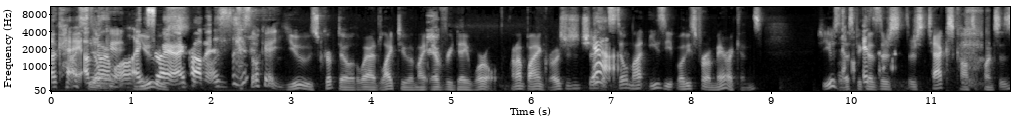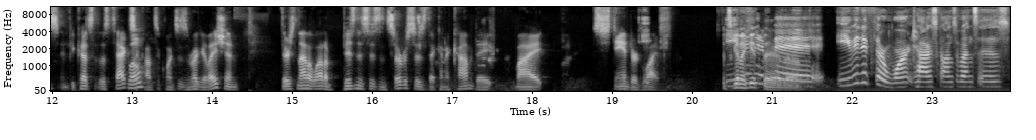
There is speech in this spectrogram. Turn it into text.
Okay, I'm normal. I use- swear, I promise. I still can't use crypto the way I'd like to in my everyday world. When I'm buying groceries and shit, Yeah. it's still not easy, well, at least for Americans, to use No, this because not. there's there's tax consequences, and because of those tax Well- consequences and regulation, there's not a lot of businesses and services that can accommodate my standard life. it's gonna get if there though. it- Even if there weren't tax consequences,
